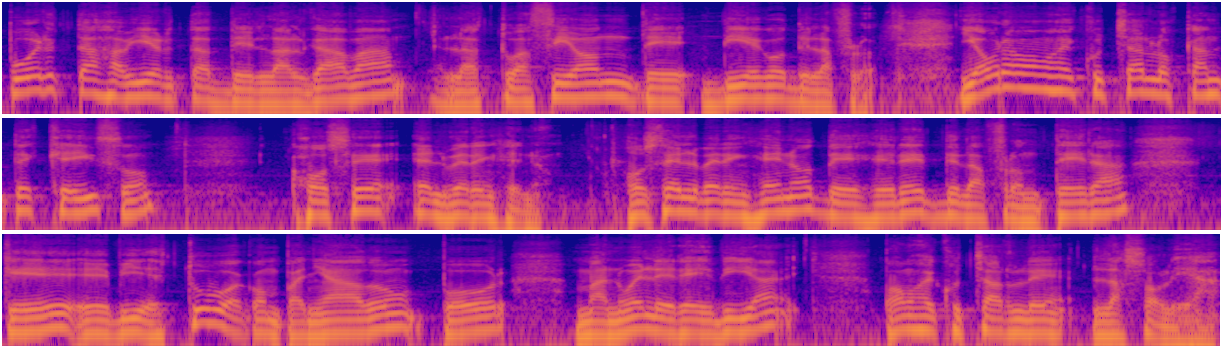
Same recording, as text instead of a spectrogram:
Puertas Abiertas de la Algaba, la actuación de Diego de la Flor. Y ahora vamos a escuchar los cantes que hizo José el Berenjeno. José el Berenjeno de Jerez de la Frontera, que eh, estuvo acompañado por Manuel Heredia. Vamos a escucharle La Soleá.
